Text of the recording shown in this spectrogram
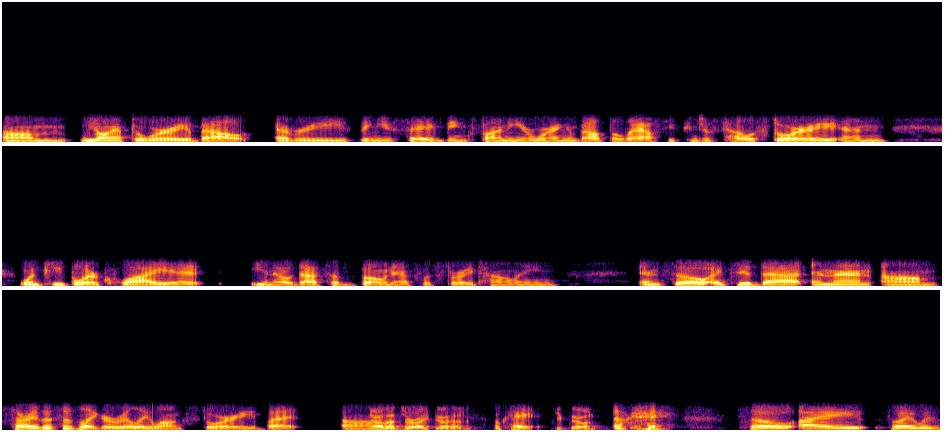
um, you don't have to worry about everything you say being funny or worrying about the laughs. You can just tell a story. And when people are quiet, you know, that's a bonus with storytelling. And so I did that. And then, um, sorry, this is like a really long story, but. Um, no, that's all right. Go ahead. Okay. Keep going. Okay. So I so I was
